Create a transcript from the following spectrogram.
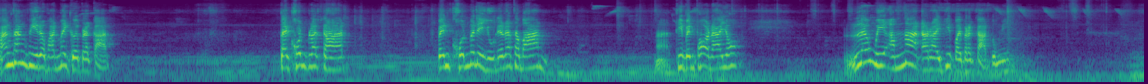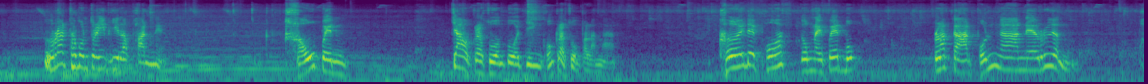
ทั้งทั้งพีรพันธ์ไม่เคยประกาศ แต่คนประกาศ เป็นคนไม่ได้อยู่ในรัฐบาลนะที่เป็นพ่อนายก แล้วมีอำนาจอะไรที่ไปประกาศตรงนี้ รัฐมนตรีพีรพันธ์เนี่ย เขาเป็นเจ้ากระทรวงตัวจริงของกระทรวงพลังงาน เคยได้โพสต์ลงใน Facebook ประกาศผลงานในเรื่องพ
